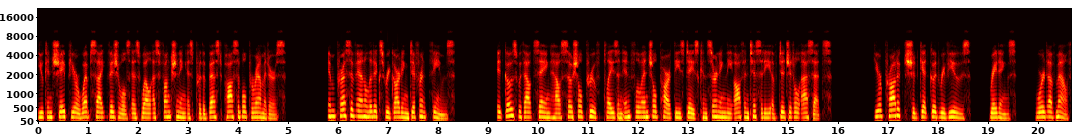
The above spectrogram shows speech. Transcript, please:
you can shape your website visuals as well as functioning as per the best possible parameters. Impressive analytics regarding different themes. It goes without saying how social proof plays an influential part these days concerning the authenticity of digital assets. Your product should get good reviews, ratings, word of mouth,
